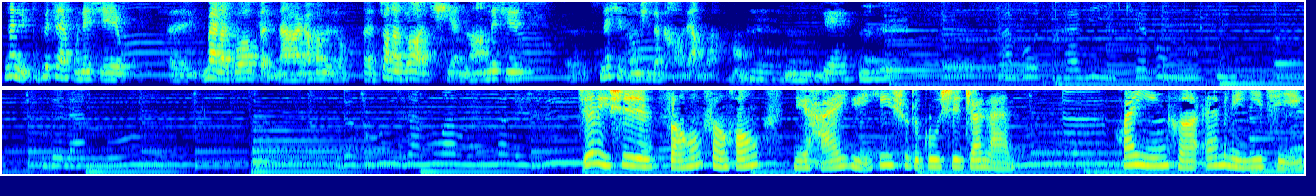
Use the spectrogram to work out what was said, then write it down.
那你不会在乎那些呃卖了多少本呐，然后呃赚了多少钱啊那些呃那些东西的考量吧。嗯嗯，对，嗯。这里是粉红粉红女孩与艺术的故事专栏，欢迎和 Emily 一起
